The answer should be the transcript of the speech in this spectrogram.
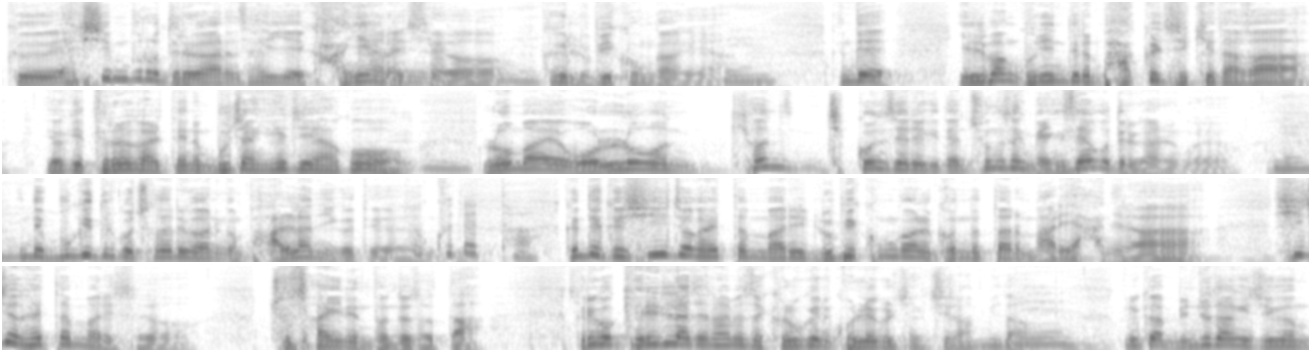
그 핵심부로 들어가는 사이에 강이 하나 있어요. 그게 루비콘 강이야. 근데 일반 군인들은 밖을 지키다가 여기 들어갈 때는 무장 해제하고 로마의 원로원 현 집권 세력에 대한 충성 맹세하고 들어가는 거예요. 네. 근데 무기 들고 쳐들어가는 건 반란이거든. 쿠데타. 근데 그 시저가 했던 말이 루비콘강을 건넜다는 말이 아니라 시저가 했던 말이 있어요. 주사위는 던져졌다. 그리고 게릴라전 하면서 결국에는 권력을 쟁취를 합니다. 네. 그러니까 민주당이 지금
